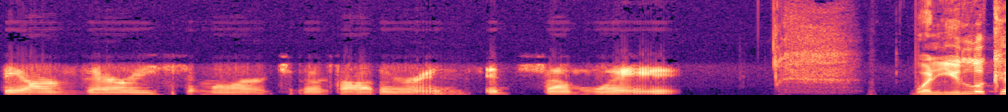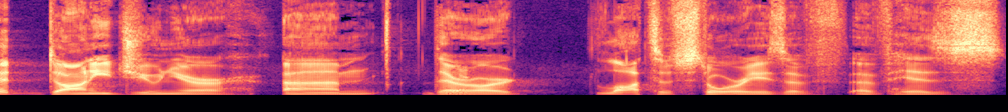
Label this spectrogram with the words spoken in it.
they are very similar to their father in, in some way. When you look at Donnie Jr., um, there Yeah. are lots of stories of, of his,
